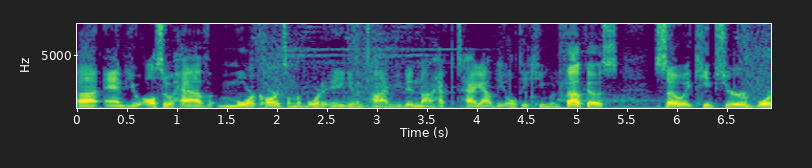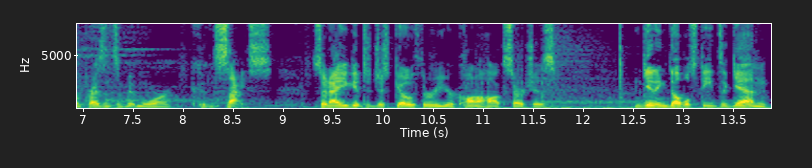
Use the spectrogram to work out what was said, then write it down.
Uh, and you also have more cards on the board at any given time. You did not have to tag out the Ulti Kimun Falcos, so it keeps your board presence a bit more concise. So now you get to just go through your Cannahawk searches, getting double steeds again,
